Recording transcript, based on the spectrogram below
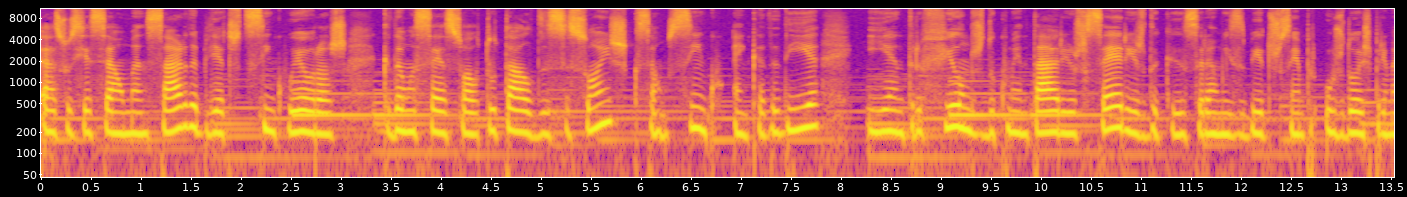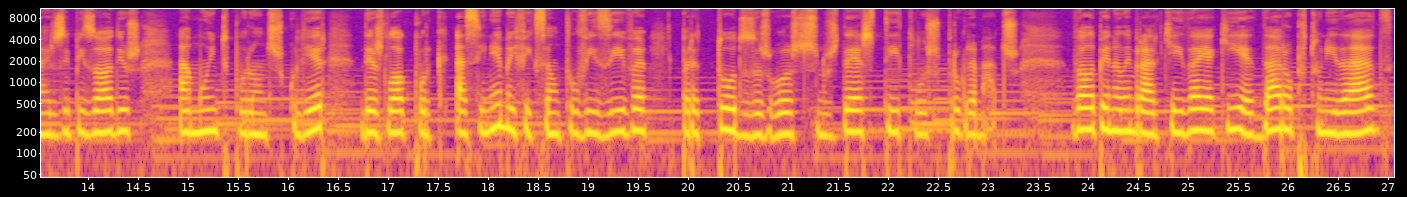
a Associação Mansarda, bilhetes de 5 euros que dão acesso ao total de sessões, que são 5 em cada dia, e entre filmes, documentários, séries de que serão exibidos sempre os dois primeiros episódios, há muito por onde escolher, desde logo porque há cinema e ficção televisiva para todos os gostos nos 10 títulos programados. Vale a pena lembrar que a ideia aqui é dar oportunidade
